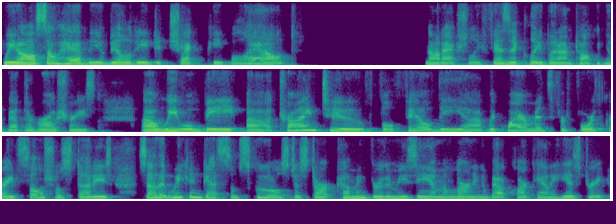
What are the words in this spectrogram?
We also have the ability to check people out. Not actually physically, but I'm talking about their groceries. Uh, we will be uh, trying to fulfill the uh, requirements for fourth grade social studies so that we can get some schools to start coming through the museum and learning about Clark County history.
